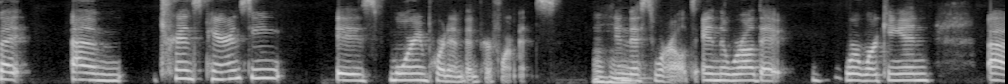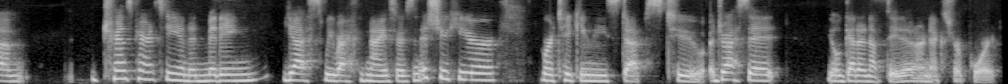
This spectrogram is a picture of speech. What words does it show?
But um, transparency is more important than performance mm-hmm. in this world. In the world that we're working in, um, transparency and admitting, yes, we recognize there's an issue here. We're taking these steps to address it. You'll get an update in our next report.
